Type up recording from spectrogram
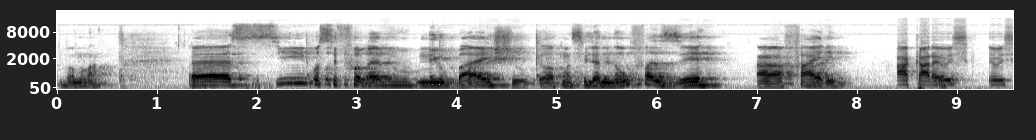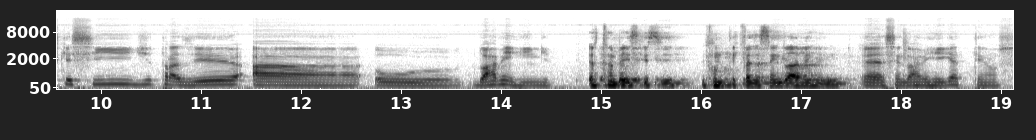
Vamos lá. É, se você for level meio baixo, eu aconselho a não fazer a Fire. Ah, cara, eu, es eu esqueci de trazer a o Dwarven Ring. Eu também esqueci. Vamos ter que fazer sem Dwarven Ring. É, sem Dwarven Ring é tenso.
